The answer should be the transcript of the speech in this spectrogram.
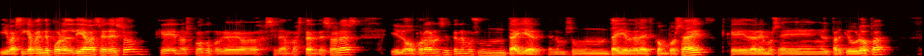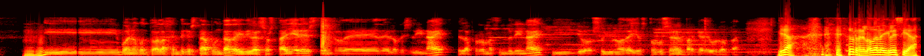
Y básicamente por el día va a ser eso, que no es poco porque serán bastantes horas. Y luego por la noche tenemos un taller, tenemos un taller de Life Composite que daremos en el Parque Europa y bueno, con toda la gente que está apuntada. Hay diversos talleres dentro de, lo que es el INIGHT, de la programación del INIGHT, y yo soy uno de ellos, todos en el Parque de Europa. Mira, el reloj de la iglesia.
